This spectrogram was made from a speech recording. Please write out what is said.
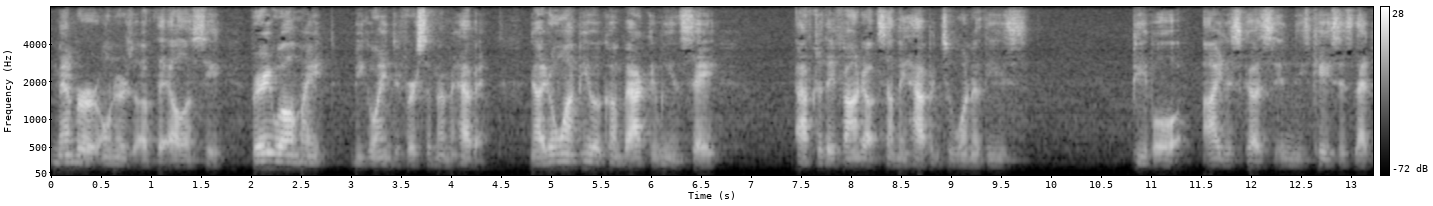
member owners of the LLC, very well might be going to First Amendment heaven. Now, I don't want people to come back to me and say, after they found out something happened to one of these people I discuss in these cases that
